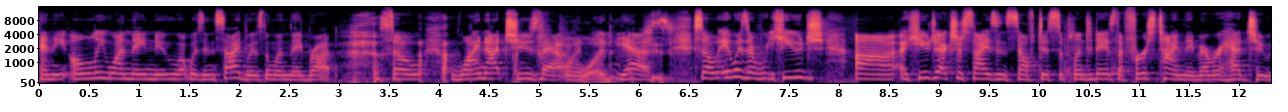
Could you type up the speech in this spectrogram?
and the only one they knew what was inside was the one they brought. So why not choose that one? Why not Yes. choose- So it was a huge, uh, a huge exercise in self-discipline today. It's the first time they've ever had to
